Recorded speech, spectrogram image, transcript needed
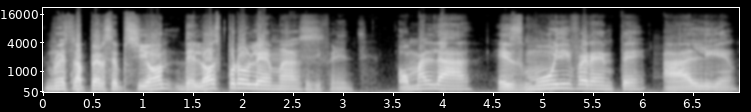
nuestra percepción de los es problemas diferente. o maldad es muy diferente a alguien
